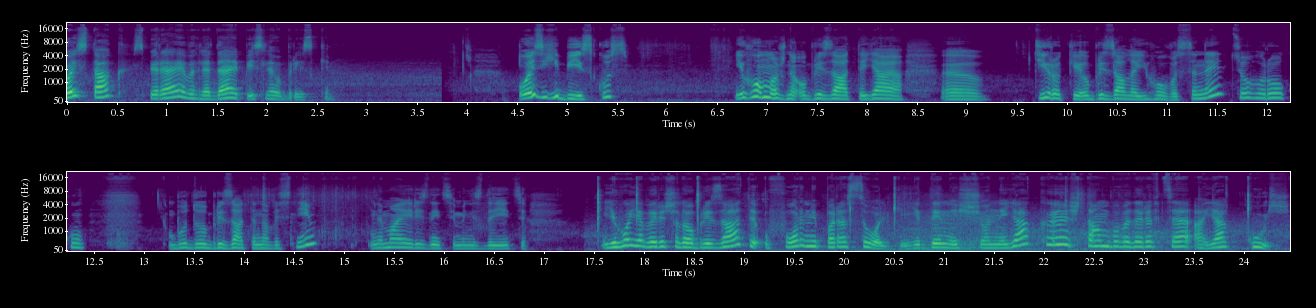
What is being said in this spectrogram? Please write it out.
Ось так спірея виглядає після обрізки. Ось гібіскус. Його можна обрізати. Я е, ті роки обрізала його восени цього року. Буду обрізати навесні. Немає різниці, мені здається. Його я вирішила обрізати у формі парасольки. Єдине, що не як е, штамбове деревце, а як кущ.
